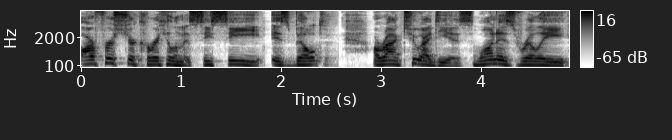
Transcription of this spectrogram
Our first year curriculum at CC is built around two ideas. One is really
